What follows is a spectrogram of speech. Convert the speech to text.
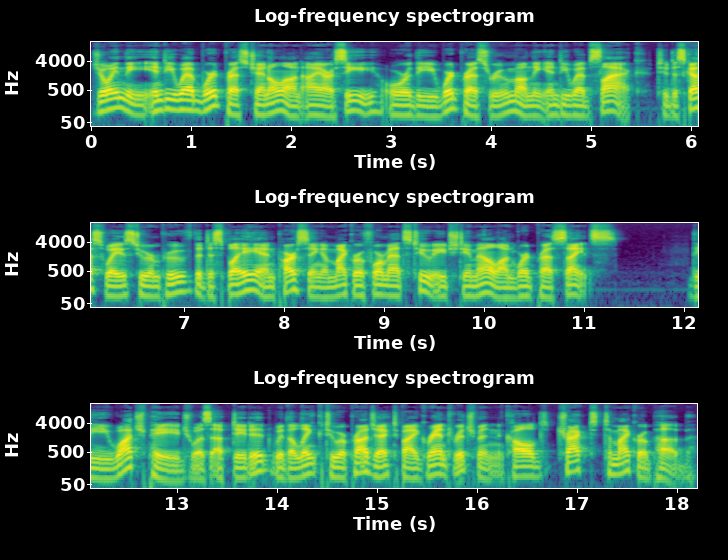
Join the IndieWeb WordPress channel on IRC or the WordPress room on the IndieWeb Slack to discuss ways to improve the display and parsing of microformats to HTML on WordPress sites. The watch page was updated with a link to a project by Grant Richmond called Trakt to Micropub.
